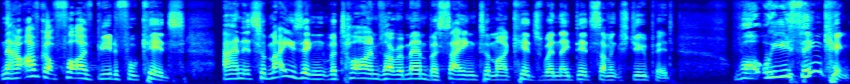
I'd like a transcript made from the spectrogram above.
Now, I've got five beautiful kids, and it's amazing the times I remember saying to my kids when they did something stupid, What were you thinking?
